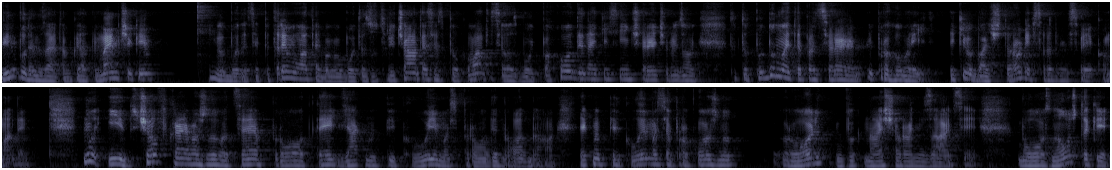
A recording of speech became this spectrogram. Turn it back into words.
він буде не знаю, там кидати мемчики. Ви будете підтримувати, або ви будете зустрічатися, спілкуватися, у вас будуть походи на якісь інші речі організовані. Тобто подумайте про ці речі і проговоріть, які ви бачите ролі всередині своєї команди. Ну і що вкрай важливо, це про те, як ми піклуємось про один одного, як ми піклуємося про кожну. Роль в нашій організації, бо знову ж таки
